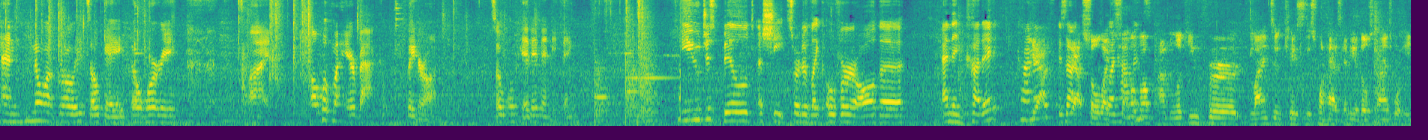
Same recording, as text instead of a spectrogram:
and you know what, bro? It's okay. Don't worry. It's fine. I'll put my hair back later on, so it won't get in anything you just build a sheet sort of like over all the and then cut it kind yeah. of is that yeah. So like some happens? of them, I'm looking for lines in case this one has any of those lines where he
